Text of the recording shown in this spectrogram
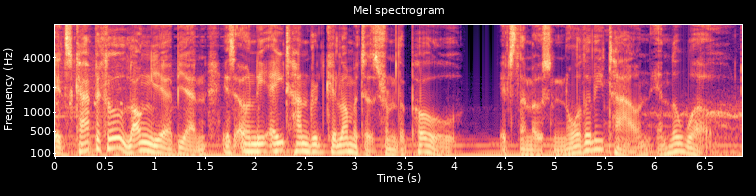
Its capital, Longyearbyen, is only 800 kilometers from the pole. It's the most northerly town in the world.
